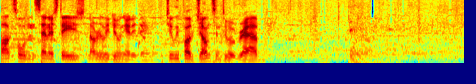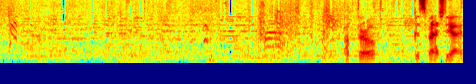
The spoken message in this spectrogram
Fox holding center stage, not really doing anything. Jigglypuff jumps into a grab. Up throw. Good smash DI.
